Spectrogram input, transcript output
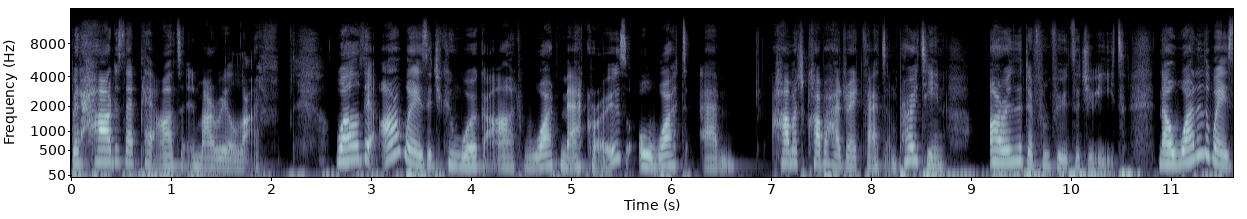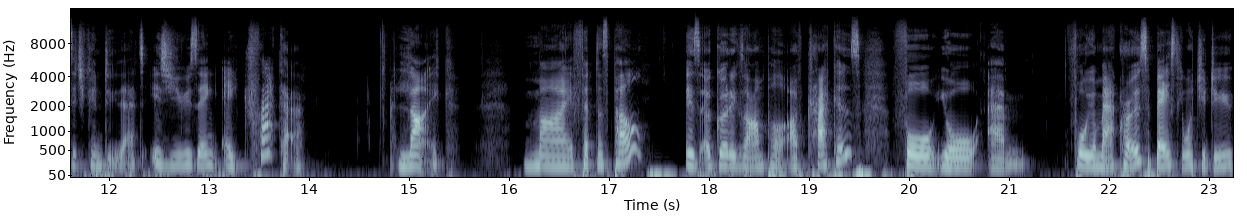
but how does that play out in my real life? Well, there are ways that you can work out what macros or what um, how much carbohydrate, fats, and protein are in the different foods that you eat. Now, one of the ways that you can do that is using a tracker like MyFitnessPal is a good example of trackers for your um, for your macros. Basically, what you do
